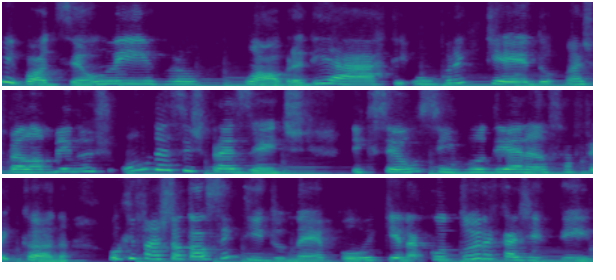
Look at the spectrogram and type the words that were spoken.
E pode ser um livro, uma obra de arte, um brinquedo, mas pelo menos um desses presentes tem que ser um símbolo de herança africana. O que faz total sentido, né? Porque na cultura que a gente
